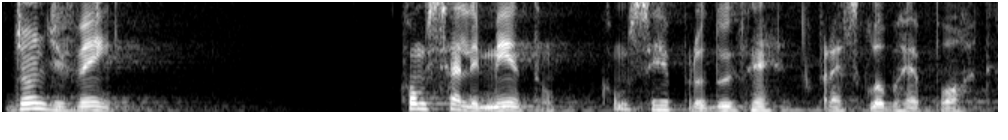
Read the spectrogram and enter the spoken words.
De onde vêm? Como se alimentam? Como se reproduzem? Né? Parece Globo Repórter.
